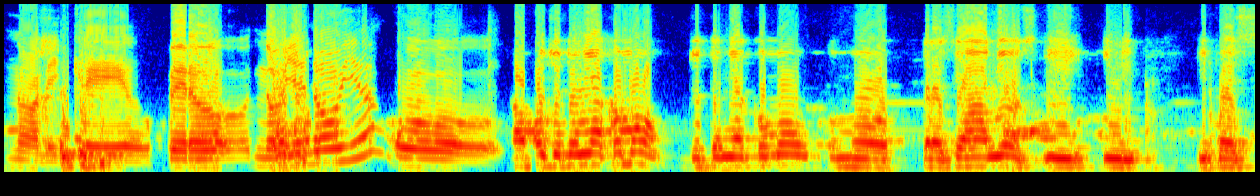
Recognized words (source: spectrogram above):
no le creo. Pero, ¿novia, novia? O. Ah, pues yo tenía como, yo tenía como, como 13 años y, y, y pues...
